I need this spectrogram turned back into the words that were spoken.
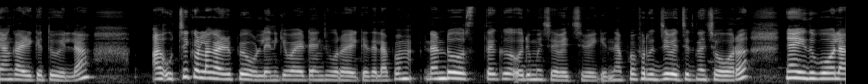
ഞാൻ കഴിക്കത്തുമില്ല. ഉച്ചയ്ക്കുള്ള കഴിപ്പേ ഉള്ളൂ. എനിക്ക് വൈകിട്ട് ഞാൻ ചോറ് കഴിക്കത്തില്ല. അപ്പം രണ്ട് ദിവസത്തേക്ക് ഒരുമിച്ച് വെച്ച് വയ്ക്കുന്നത് അപ്പോൾ ഫ്രിഡ്ജ് വെച്ചിരുന്ന ചോറ് ഞാൻ ഇതുപോലെ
